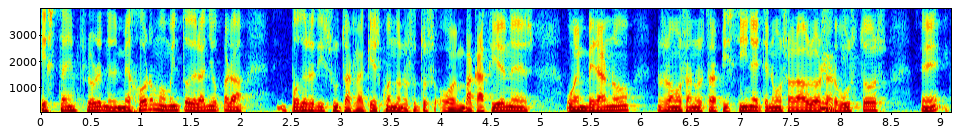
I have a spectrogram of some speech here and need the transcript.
está en flor en el mejor momento del año para poder disfrutarla, que es cuando nosotros o en vacaciones o en verano nos vamos a nuestra piscina y tenemos al lado los mm. arbustos, ¿eh?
